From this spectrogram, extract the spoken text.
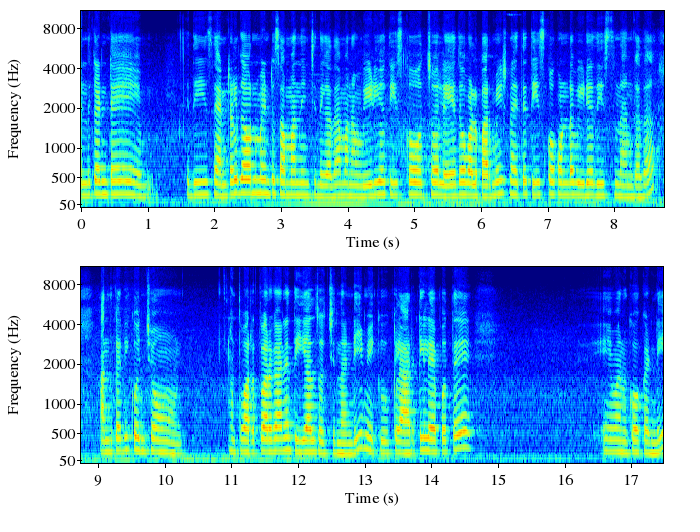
ఎందుకంటే ఇది సెంట్రల్ గవర్నమెంట్ సంబంధించింది కదా. మనం వీడియో తీసుకోవచ్చో లేదో వాళ్ళ పర్మిషన్ అయితే తీసుకోకుండా వీడియో తీస్తున్నాను కదా. అందుకని కొంచెం త్వర త్వరగానే తీయాల్సి వచ్చిందండి. మీకు క్లారిటీ లేకపోతే ఏమనుకోకండి.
